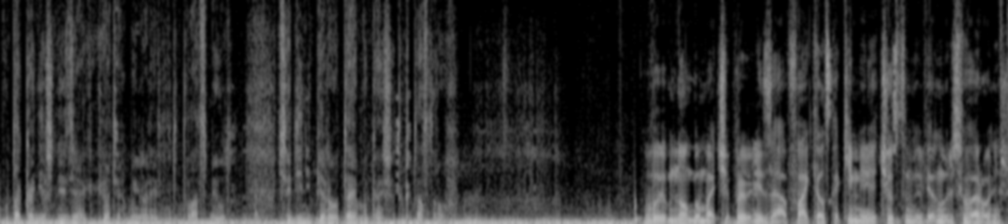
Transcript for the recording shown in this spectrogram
Ну так, конечно, нельзя, во мы играли вот 20 минут в середине первого тайма, конечно, это катастрофа. Вы много матчей провели за факел. С какими чувствами вернулись в Воронеж?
